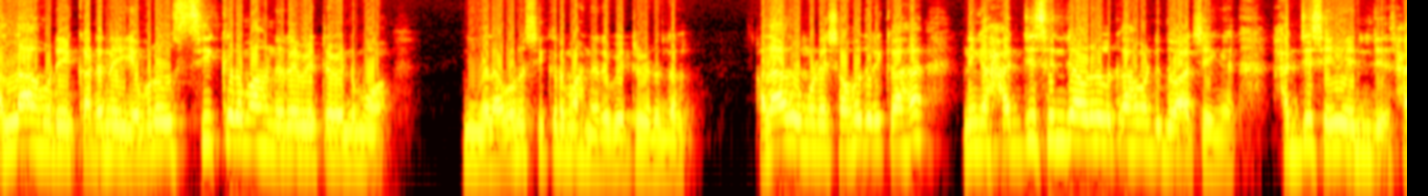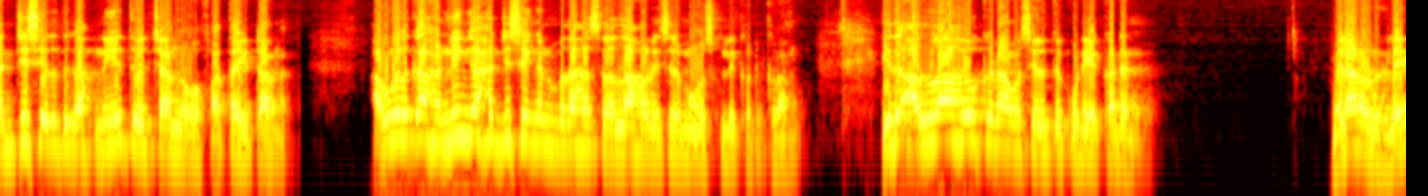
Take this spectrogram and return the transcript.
அல்லாஹுடைய கடனை எவ்வளவு சீக்கிரமாக நிறைவேற்ற வேண்டுமோ நீங்கள் அவ்வளவு சீக்கிரமாக நிறைவேற்றி விடுங்கள். அதாவது உங்களுடைய சகோதரிக்காக நீங்க ஹஜ்ஜி செஞ்சு அவர்களுக்காக வேண்டி துவா செய்யுங்க. ஹஜ்ஜி செய்ய ஹஜ்ஜி செய்யறதுக்காக நியத்து வச்சாங்க ஒஃபாத்தாயிட்டாங்க. அவங்களுக்காக நீங்க ஹஜ்ஜி செய்யுங்க என்பதாக சல்லாஹ் அலிஸ்லம் அவங்க சொல்லி கொடுக்குறாங்க. இது அல்லாஹுக்கு நாம செலுத்தக்கூடிய கடன். மேலானவர்களே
